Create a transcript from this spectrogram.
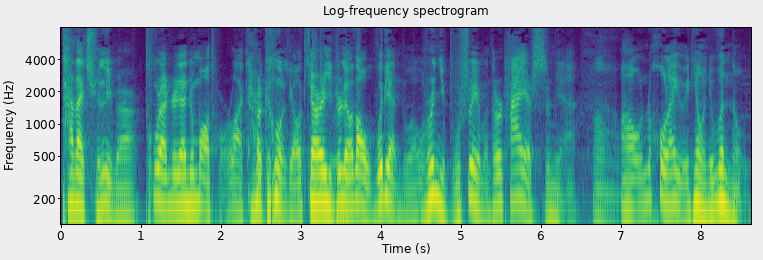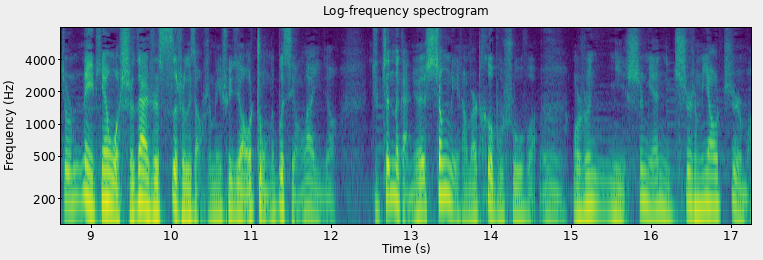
他在群里边突然之间就冒头了，开始跟我聊天，一直聊到五点多。我说你不睡吗？他说他也失眠嗯，啊。我说后来有一天我就问他，就是那天我实在是四十个小时没睡觉，我肿的不行了，已经就真的感觉生理上面特不舒服。嗯，我说你失眠，你吃什么药治吗？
